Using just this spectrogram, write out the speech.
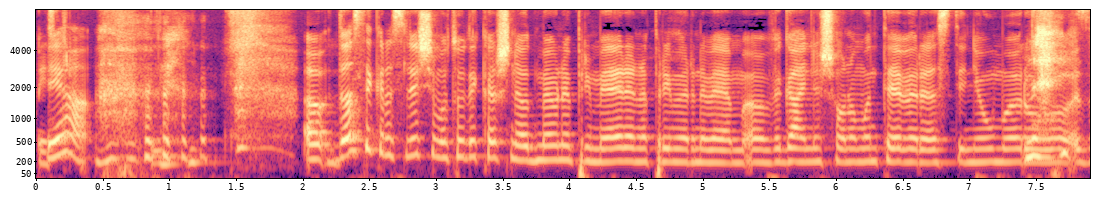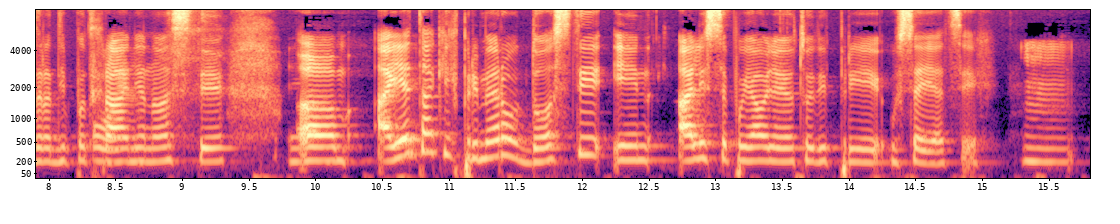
Ja. Dosti krat slišimo tudi kakšne odmevne primere, naprimer, vem, vegan je šel na Monteverest in je umrl zaradi podhranjenosti. Um, a je takih primerov dosti in ali se pojavljajo tudi pri vsejecih? Mm.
